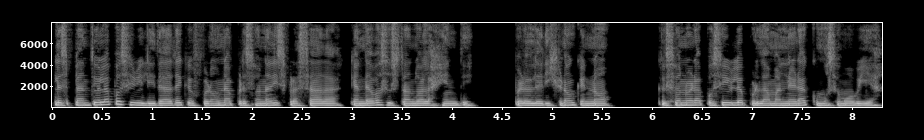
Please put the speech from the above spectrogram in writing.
Les planteó la posibilidad de que fuera una persona disfrazada que andaba asustando a la gente, pero le dijeron que no, que eso no era posible por la manera como se movía.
